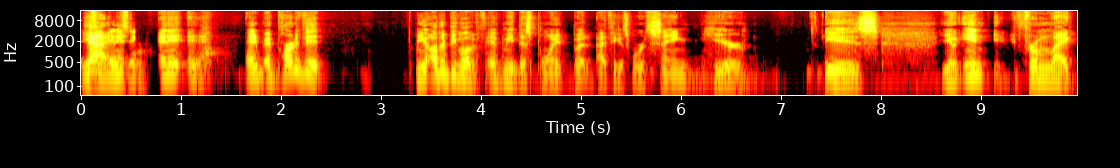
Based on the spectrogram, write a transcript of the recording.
yeah, and it, amazing. and it, it and, and part of it, you know, other people have, have made this point, but I think it's worth saying here is, you know, in from like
